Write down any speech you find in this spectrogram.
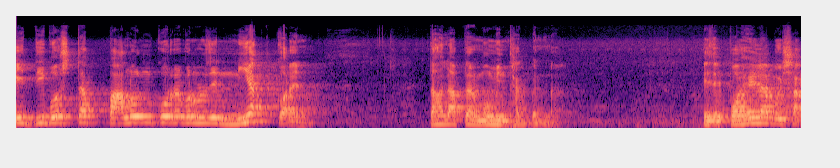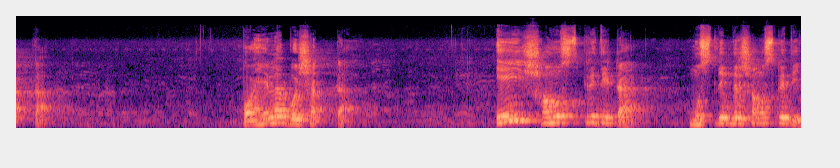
এই দিবসটা পালন করবেন বলে যে নিয়াত করেন, তাহলে আপনার মমিন থাকবেন না। এই যে পহেলা বৈশাখটা পহেলা বৈশাখটা, এই সংস্কৃতিটা মুসলিমদের সংস্কৃতি।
